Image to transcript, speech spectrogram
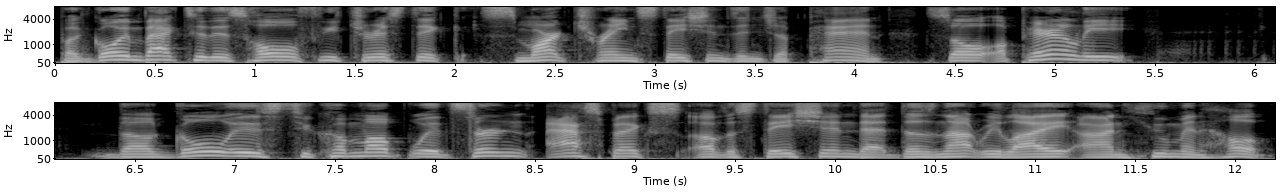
But going back to this whole futuristic smart train stations in Japan, so apparently the goal is to come up with certain aspects of the station that does not rely on human help.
